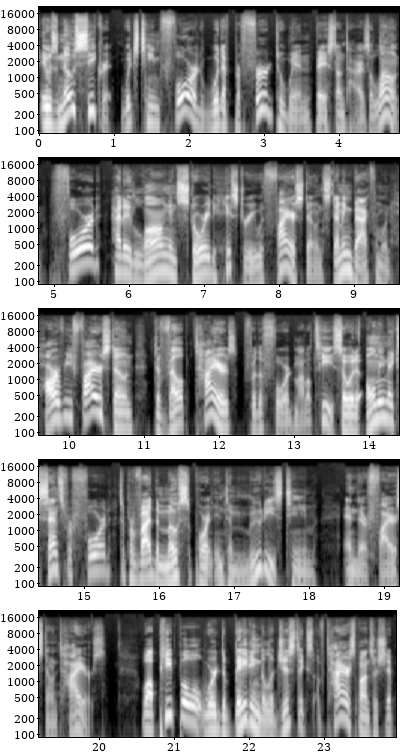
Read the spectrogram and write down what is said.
It was no secret which team Ford would have preferred to win based on tires alone. Ford had a long and storied history with Firestone, stemming back from when Harvey Firestone developed tires for the Ford Model T. So it only makes sense for Ford to provide the most support into Moody's team and their Firestone tires. While people were debating the logistics of tire sponsorship,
